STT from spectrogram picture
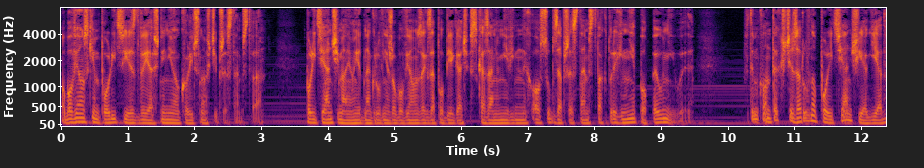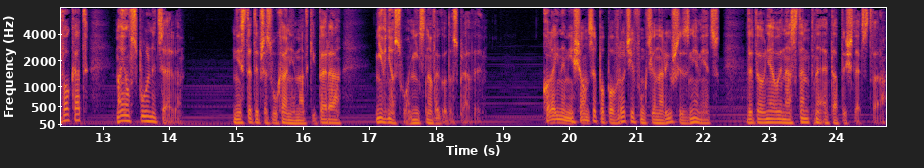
Obowiązkiem policji jest wyjaśnienie okoliczności przestępstwa. Policjanci mają jednak również obowiązek zapobiegać skazaniu niewinnych osób za przestępstwa, których nie popełniły. W tym kontekście zarówno policjanci, jak i adwokat mają wspólny cel. Niestety przesłuchanie matki Pera nie wniosło nic nowego do sprawy. Kolejne miesiące po powrocie funkcjonariuszy z Niemiec wypełniały następne etapy śledztwa.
